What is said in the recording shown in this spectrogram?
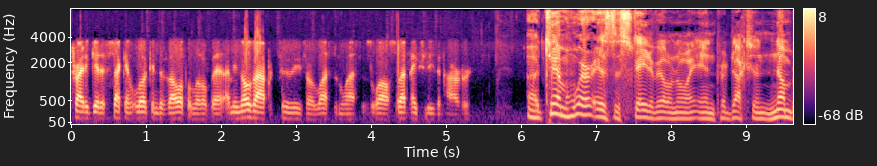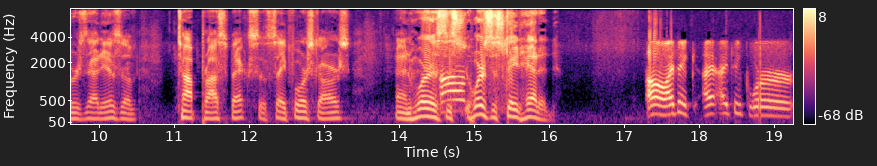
try to get a second look and develop a little bit. I mean, those opportunities are less and less as well, so that makes it even harder. Uh, Tim, where is the state of Illinois in production numbers? That is of top prospects, say four stars, and where is the, Um, where's the state headed? Oh, I think I, I think we're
